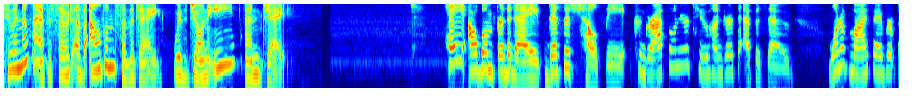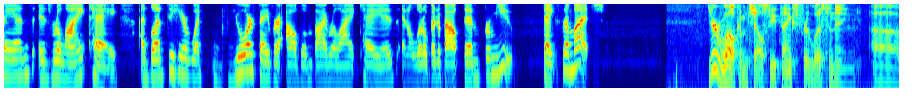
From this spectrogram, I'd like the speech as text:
to another episode of Album for the Day with John E. and Jay. Hey, album for the day. This is Chelsea. Congrats on your 200th episode. One of my favorite bands is Relient K. I'd love to hear what your favorite album by Relient K is and a little bit about them from you. Thanks so much. You're welcome, Chelsea. Thanks for listening. Uh,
